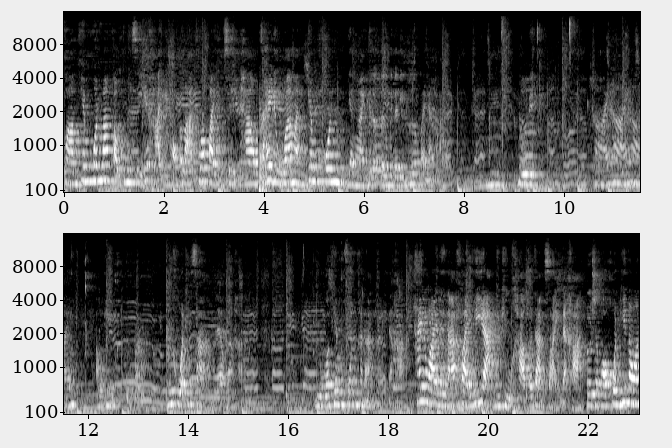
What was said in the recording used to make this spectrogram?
ความเข้มข้นมากกว่าวิตามินซีที่ขายในท้องตลาดทั่วไปถึง4เท่าจะให้ดูว่ามันเข้มข้นยังไงเดี๋ยวเราเติมวิตามินเพิ่มไปนะคะดูดิ ขวดที่สามแล้วนะคะดูว่าเข้มข้นขนาดไหนนะคะ ให้ไวเลยนะ ใครที่อยากมีผิวขาวกระจ่างใสนะคะ โดยเฉพาะคนที่นอน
